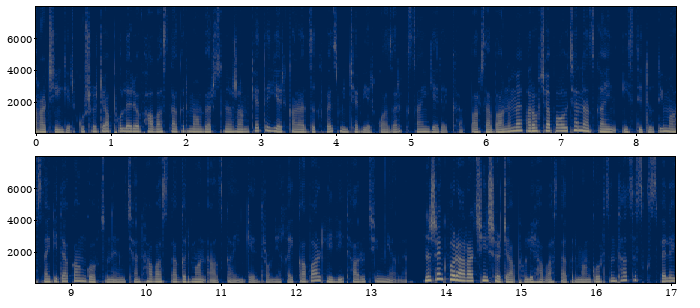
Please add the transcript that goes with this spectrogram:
առաջին երկու շրջափուլերով հավաստագրման վերջնաժամկետը երկարաձգվեց մինչև 2023-ը, պարզաբանում է Առողջապահության ազգային ինստիտուտի մասնագիտական գործունեության հավաստագրման ազգային կենտրոնի ղեկավար Լիլիթ Հարությունյանը։ Նշենք, որ առաջին շրջափուլի հավաստագրման գործընթացը սկսվել է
